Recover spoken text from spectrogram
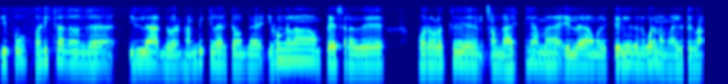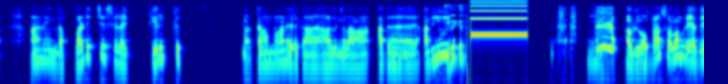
இப்போ படிக்காதவங்க இல்ல அந்த ஒரு நம்பிக்கையில இருக்கவங்க இவங்கெல்லாம் பேசுறது ஓரளவுக்கு அவங்க அறியாம இல்ல அவங்களுக்கு தெரியுதுன்னு கூட நம்ம எடுத்துக்கலாம். ஆனா இந்த படிச்ச சில கிறுக்கு தனமான இருக்க ஆளுங்களாம் அத அதையும் இருக்கு அப்படி ஓப்பனா சொல்ல முடியாது.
